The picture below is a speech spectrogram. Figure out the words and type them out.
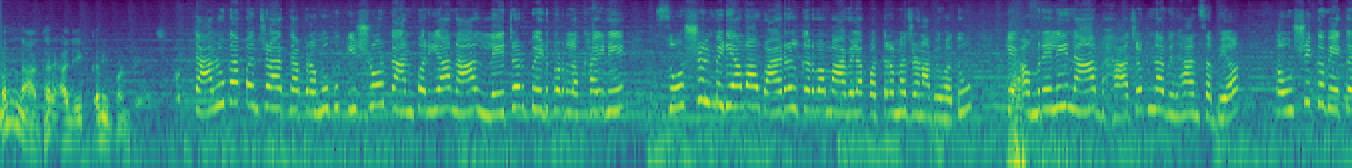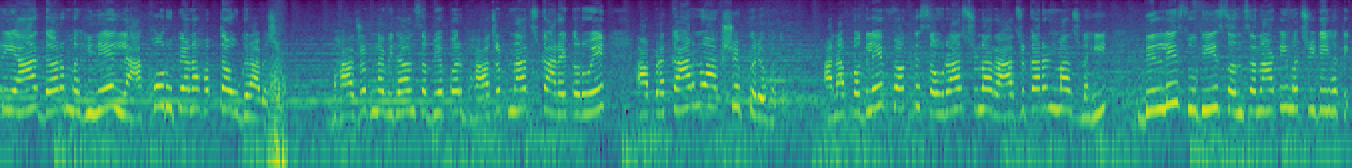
મનના આધારે આજે કરી પણ રહ્યા છે. તાલુકા પંચાયતના પ્રમુખ કિશોર કાનપરિયાના લેટર પેડ પર લખાઈને સોશિયલ મીડિયામાં વાયરલ કરવામાં આવેલા પત્રમાં જણાવ્યું હતું કે અમરેલીના ભાજપના વિધાનસભ્ય કૌશિક વેકરિયા દર મહિને લાખો રૂપિયાના હપ્તા ઉઘરાવે છે. ભાજપના વિધાનસભ્ય પર ભાજપના જ કાર્યકરોએ આ પ્રકારનો આક્ષેપ કર્યો હતો. આના પગલે ફક્ત સૌરાષ્ટ્રના રાજકારણમાં જ નહીં, દિલ્હી સુધી સનસનાટી મચી ગઈ હતી.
